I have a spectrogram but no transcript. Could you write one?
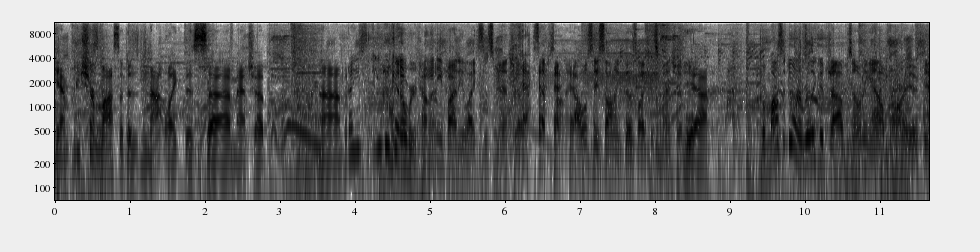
Yeah, I'm pretty sure Masa does not like this uh, matchup, uh, but he's, he can overcome it. Anybody likes this matchup except Sonic. I will say Sonic does like this matchup. Yeah. But Masa doing a really good job zoning out Mario Kid.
